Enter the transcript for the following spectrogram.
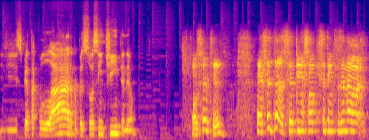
espetacular pra pessoa sentir, entendeu? Com certeza. É você, tá, você pensar o que você tem que fazer na hora.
